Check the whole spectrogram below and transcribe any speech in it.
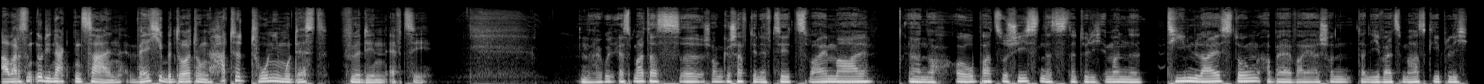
aber das sind nur die nackten Zahlen. Welche Bedeutung hatte Toni Modest für den FC? Na gut, erstmal hat das äh, schon geschafft, den FC zweimal äh, nach Europa zu schießen. Das ist natürlich immer eine Teamleistung, aber er war ja schon dann jeweils maßgeblich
